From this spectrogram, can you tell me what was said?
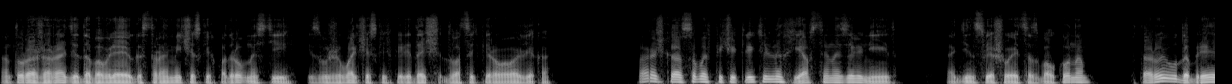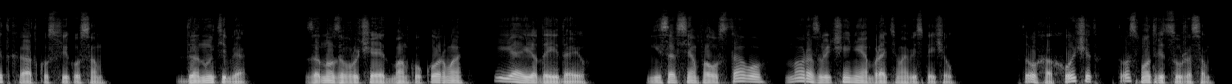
Антуража ради добавляю гастрономических подробностей из выживальческих передач 21 века. Парочка особо впечатлительных явственно зеленеет. Один свешивается с балкона, второй удобряет катку с фикусом. Да ну тебя! Заноза вручает банку корма, и я ее доедаю. Не совсем по уставу, но развлечение братьям обеспечил. Кто хохочет, кто смотрит с ужасом.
